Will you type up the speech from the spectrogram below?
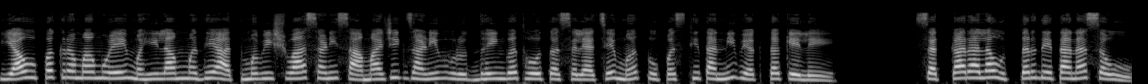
या उपक्रमामुळे महिलांमध्ये आत्मविश्वास आणि सामाजिक जाणीव वृद्धिंगत होत असल्याचे मत उपस्थितांनी व्यक्त केले. सत्काराला उत्तर देताना सौ.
